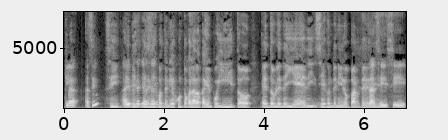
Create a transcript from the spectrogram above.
claro, ¿así? Sí, Ah, yo pensé Es- que ese sí es contenido junto con La Vaca y el Pollito, el Doble de Yedi, sí es contenido parte de... sí, sí.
